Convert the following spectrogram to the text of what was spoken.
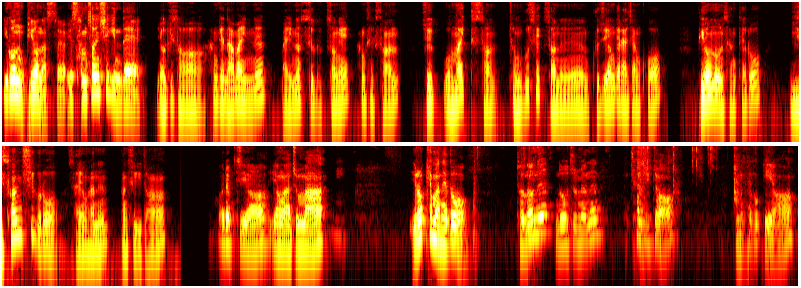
이거는 비워놨어요. 이 삼선식인데 여기서 한 개 남아있는 마이너스 극성의 항색선, 즉 워마이트선, 전구색 선은 굳이 연결하지 않고 비워놓은 상태로 이선식으로 사용하는 방식이죠. 어렵지요, 영 아줌마. 네. 이렇게만 해도 전원을 넣어주면은 켜지죠. 한번 해볼게요.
